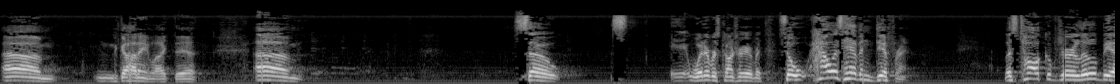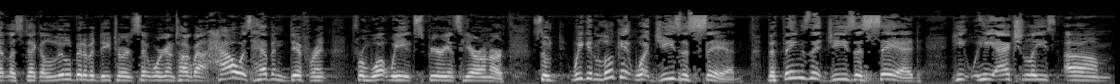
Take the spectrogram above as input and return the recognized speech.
Um, God ain't like that. Um, so, whatever's contrary. So, how is heaven different? Let's talk for a little bit. Let's take a little bit of a detour and say we're going to talk about how is heaven different from what we experience here on earth. So we can look at what Jesus said. The things that Jesus said, he he actually um,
